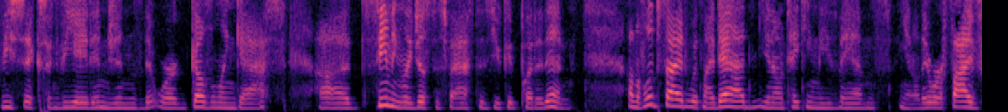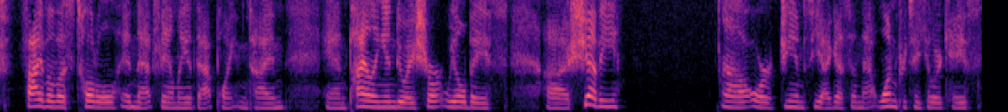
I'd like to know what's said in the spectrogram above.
V6 and V8 engines that were guzzling gas uh, seemingly just as fast as you could put it in. On the flip side, with my dad, you know, taking these vans, you know, there were five five of us total in that family at that point in time, and piling into a short wheelbase uh, Chevy uh, or GMC, I guess, in that one particular case,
